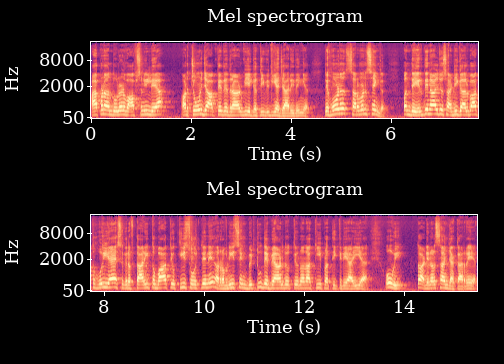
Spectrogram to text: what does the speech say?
ਆਪਣਾ ਅੰਦੋਲਨ ਵਾਪਸ ਨਹੀਂ ਲਿਆ ਔਰ ਚੋਣ ਜਾਬਤੇ ਦੇ ਦੌਰਾਨ ਵੀ ਇਹ ਗਤੀਵਿਧੀਆਂ ਜਾਰੀ ਰਹੀਆਂ। ਤੇ ਹੁਣ ਸਰਵਨ ਸਿੰਘ ਪੰਧੇਰ ਦੇ ਨਾਲ ਜੋ ਸਾਡੀ ਗੱਲਬਾਤ ਹੋਈ ਹੈ, ਇਸ ਗ੍ਰਿਫਤਾਰੀ ਤੋਂ ਬਾਅਦ ਤੇ ਉਹ ਕੀ ਸੋਚਦੇ ਨੇ? ਔਰ ਰਵਨੀਤ ਸਿੰਘ ਬਿੱਟੂ ਦੇ ਬਿਆਨ ਦੇ ਉੱਤੇ ਉਹਨਾਂ ਦਾ ਕੀ ਪ੍ਰਤੀਕਿਰਿਆ ਆਈ ਹੈ? ਉਹ ਵੀ ਤੁਹਾਡੇ ਨਾਲ ਸਾਂਝਾ ਕਰ ਰਹੇ ਆ।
